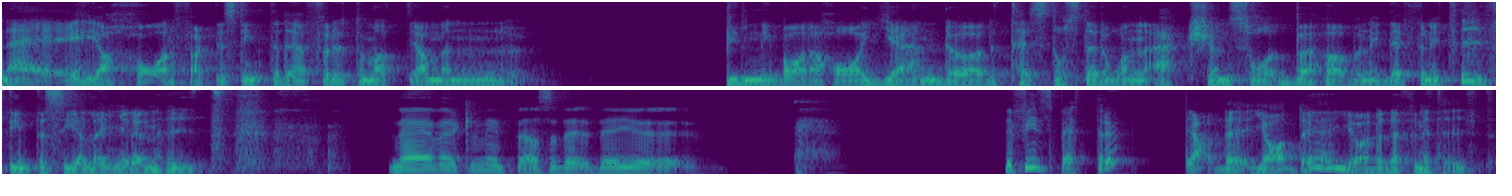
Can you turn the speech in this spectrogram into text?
nej, jag har faktiskt inte det. Förutom att, ja men... Vill ni bara ha hjärndöd testosteron-action så behöver ni definitivt inte se längre än hit. Nej, verkligen inte. Alltså det, det är ju... Det finns bättre. Ja det, ja, det gör det definitivt.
